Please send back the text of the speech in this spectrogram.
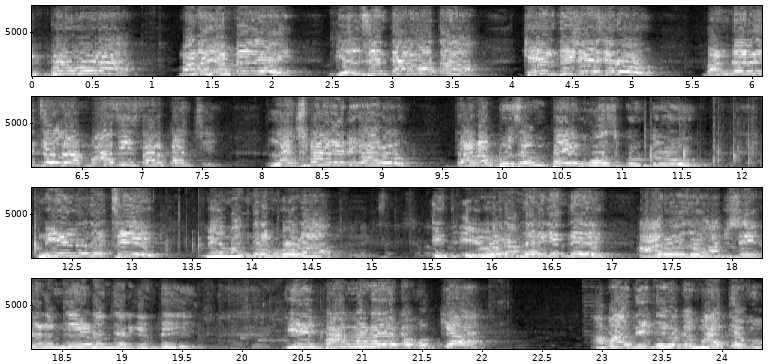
ఇప్పుడు కూడా మన ఎమ్మెల్యే గెలిచిన తర్వాత కీర్తి శేషుడు బండలి జిల్లా మాజీ సర్పంచ్ లక్ష్మారెడ్డి గారు తన భుజంపై మోసుకుంటూ నీళ్ళు తెచ్చి మేమందరం కూడా ఇవ్వడం జరిగింది. ఆ రోజు అభిషేకం చేయడం జరిగింది. ఈ బ్రాహ్మణ యొక్క ముఖ్య అమా దీని యొక్క మాధ్యము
